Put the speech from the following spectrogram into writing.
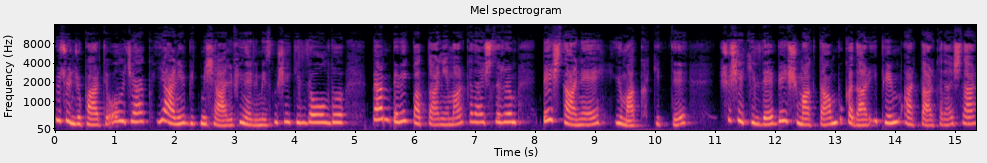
üçüncü parti olacak. Yani bitmiş hali finalimiz bu şekilde oldu. Ben bebek battaniyem arkadaşlarım 5 tane yumak gitti. Şu şekilde 5 yumaktan bu kadar ipim arttı arkadaşlar.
